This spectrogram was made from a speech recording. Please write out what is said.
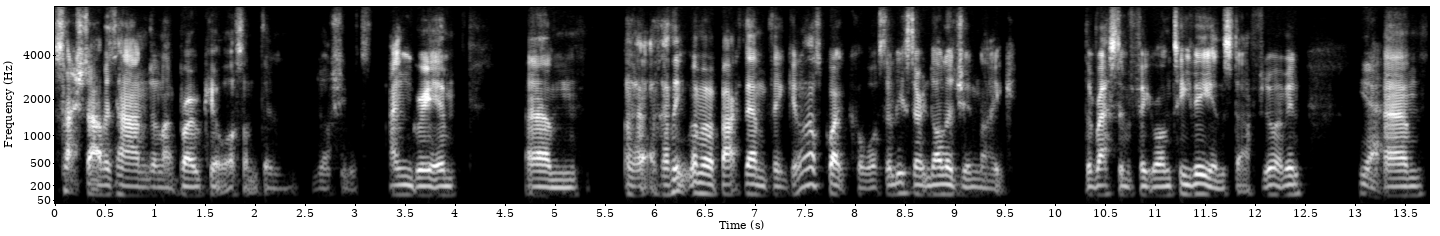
slashed out of his hand and like broke it or something. Yoshi was angry at him. Um, I, I think I remember back then thinking, oh, that's quite cool. So at least they're acknowledging like the wrestling figure on TV and stuff. Do you know what I mean? Yeah. Um,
